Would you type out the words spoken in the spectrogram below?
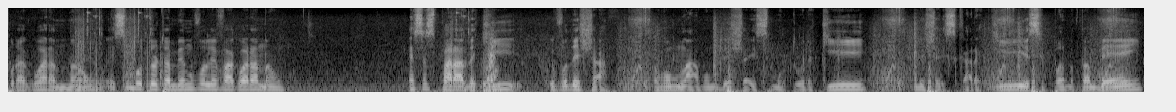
por agora não. Esse motor também eu não vou levar agora não. Essas paradas aqui eu vou deixar. Então vamos lá, vamos deixar esse motor aqui. Deixar esse cara aqui, esse pano também.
